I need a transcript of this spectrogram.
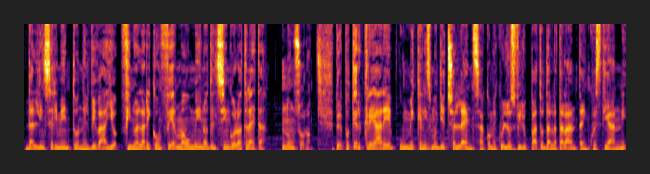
dall'inserimento nel vivaio fino alla riconferma o meno del singolo atleta. Non solo. Per poter creare un meccanismo di eccellenza come quello sviluppato dall'Atalanta in questi anni,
